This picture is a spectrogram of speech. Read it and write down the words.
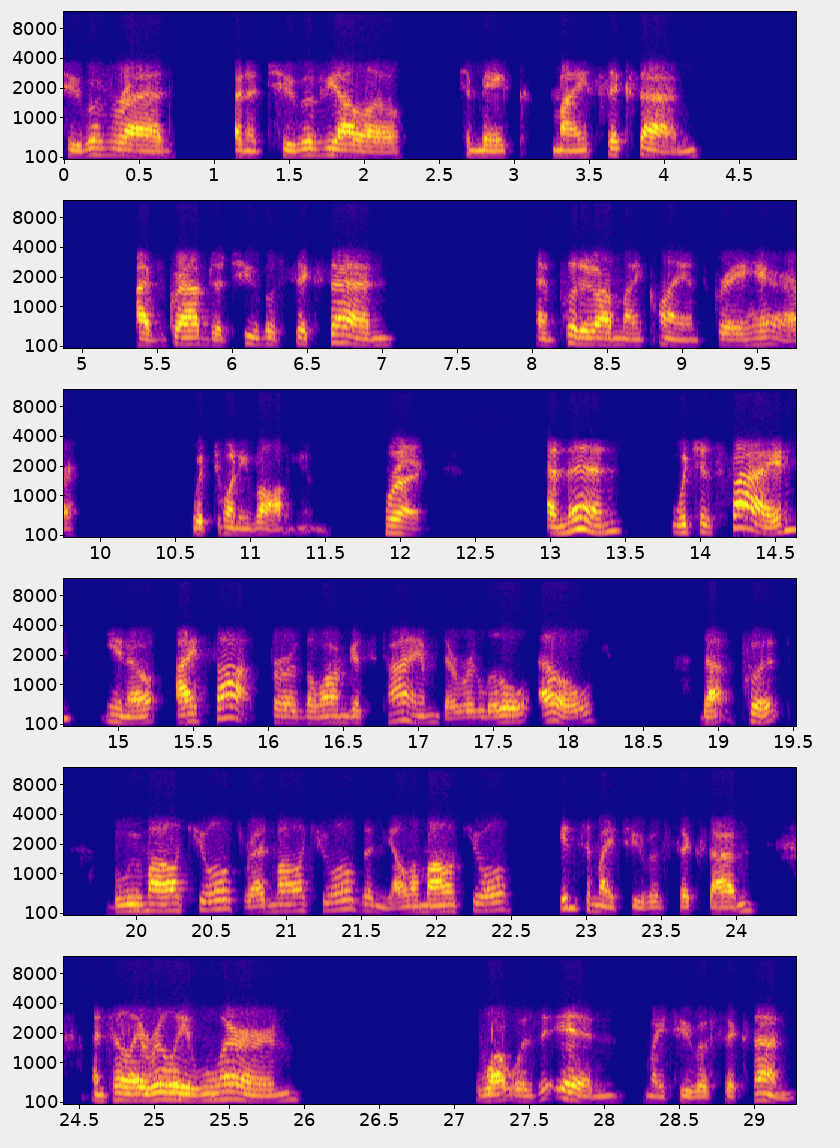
tube of red, and a tube of yellow to make my 6N. I've grabbed a tube of 6N and put it on my client's gray hair with 20 volume. right. And then, which is fine, you know, I thought for the longest time there were little L's that put blue molecules, red molecules, and yellow molecules into my tube of 6N until I really learned what was in my tube of 6N,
